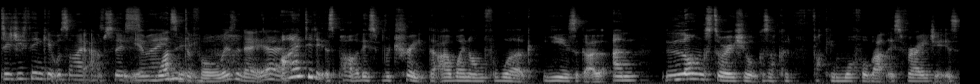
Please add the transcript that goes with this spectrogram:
Did you think it was like absolutely amazing? wonderful, isn't it? Yeah. I did it as part of this retreat that I went on for work years ago, and long story short, because I could fucking waffle about this for ages.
